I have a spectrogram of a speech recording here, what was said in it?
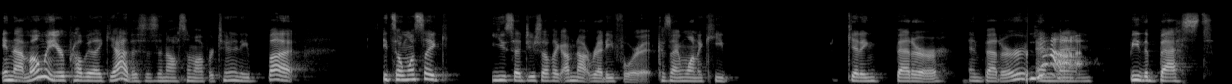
in that moment, you're probably like, yeah, this is an awesome opportunity. But it's almost like you said to yourself, like, I'm not ready for it because I want to keep getting better and better yeah. and then be the best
